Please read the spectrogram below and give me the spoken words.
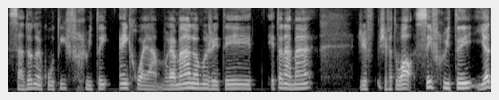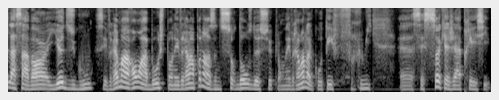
Ça donne un côté fruité incroyable. Vraiment, là, moi, j'ai été étonnamment... J'ai fait voir, c'est fruité, il y a de la saveur, il y a du goût, c'est vraiment rond à bouche, puis on n'est vraiment pas dans une surdose de sucre, on est vraiment dans le côté fruit. Euh, c'est ça que j'ai apprécié.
